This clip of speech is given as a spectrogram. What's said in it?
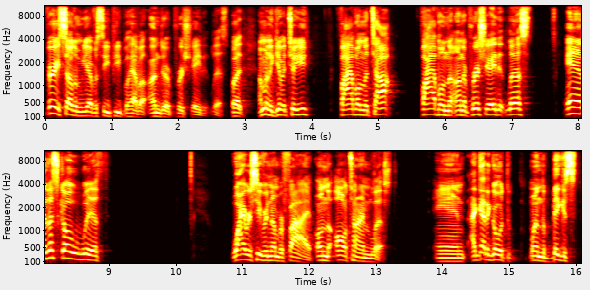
Very seldom you ever see people have an underappreciated list, but I'm going to give it to you. Five on the top, five on the unappreciated list. And let's go with wide receiver number five on the all time list. And I got to go with the, one of the biggest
